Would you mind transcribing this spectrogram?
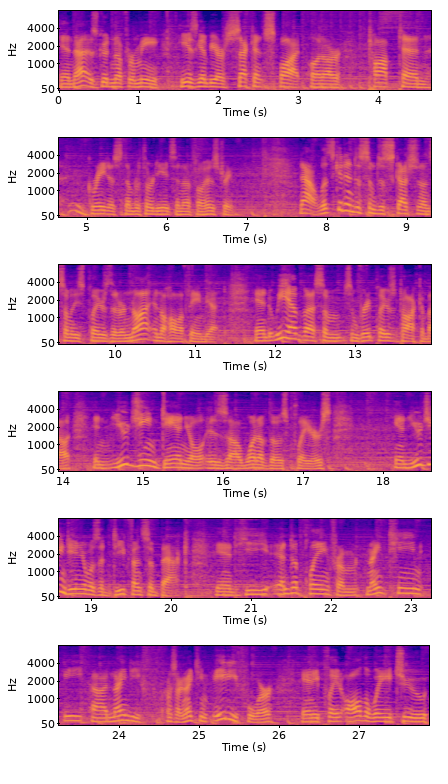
and that is good enough for me. He is going to be our second spot on our top 10 greatest number 38s in NFL history. Now, let's get into some discussion on some of these players that are not in the Hall of Fame yet. And we have uh, some, some great players to talk about. And Eugene Daniel is uh, one of those players. and Eugene Daniel was a defensive back, and he ended up playing from 1990, uh, I'm sorry, 1984 and he played all the way to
